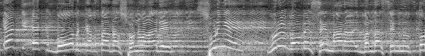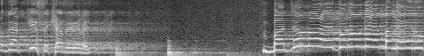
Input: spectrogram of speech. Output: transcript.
ਇੱਕ ਇੱਕ ਬੋਲ ਕਵਤਾ ਦਾ ਸੁਣਨ ਵਾਲਾ ਜੇ, ਸੁਣੀਏ, ਗੁਰੂ ਗੋਬਿੰਦ ਸਿੰਘ ਮਹਾਰਾਜ ਬੰਦਾ ਸਿੰਘ ਨੂੰ ਤੁਰਦਿਆਂ ਕੀ ਸਿੱਖਿਆ ਦੇ ਰਹੇ ਬਈ? ਬਾਜਾ ਵਾਲੇ ਗੁਰੂ ਨੇ ਬੰਦੇ ਨੂੰ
